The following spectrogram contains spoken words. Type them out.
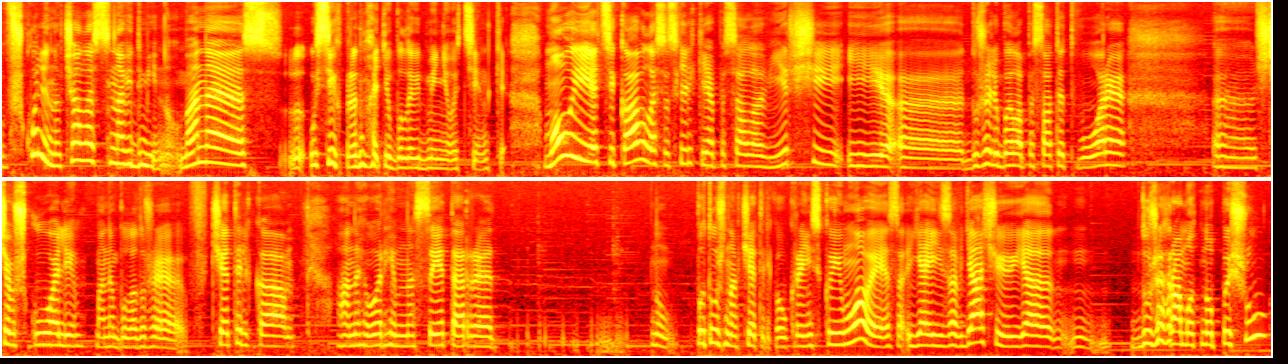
в школі навчалась на відміну. У мене з усіх предметів були відмінні оцінки. Мовою я цікавилася, оскільки я писала вірші і е, дуже любила писати твори. Е, Ще в школі У мене була дуже вчителька Ганна Георгіївна Ситар. е, Ну, потужна вчителька української мови. Я їй завдячую. Я дуже грамотно пишу.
